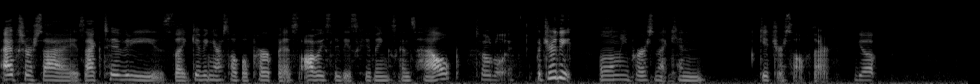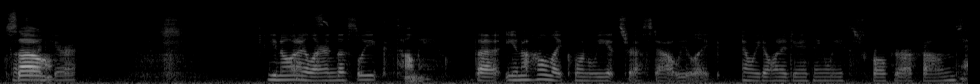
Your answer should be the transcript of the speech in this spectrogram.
exercise activities like giving yourself a purpose obviously these things can help totally. but you're the only person that can get yourself there Yep. That's so accurate. You know what I learned this week? tell me That you know how like when we get stressed out, we like and we don't want to do anything, we scroll through our phones. yeah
